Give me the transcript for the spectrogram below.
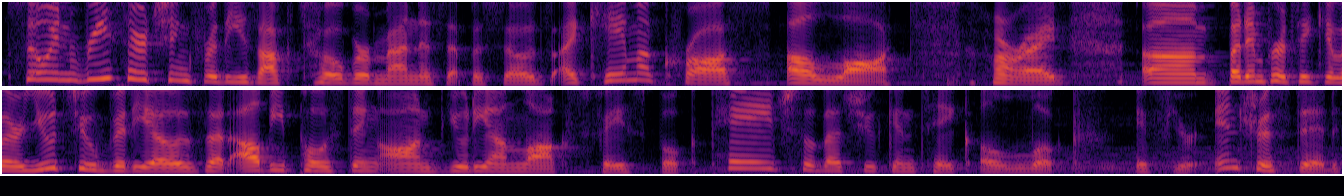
So, in researching for these October Madness episodes, I came across a lot, all right? Um, but in particular, YouTube videos that I'll be posting on Beauty Unlock's Facebook page so that you can take a look if you're interested.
